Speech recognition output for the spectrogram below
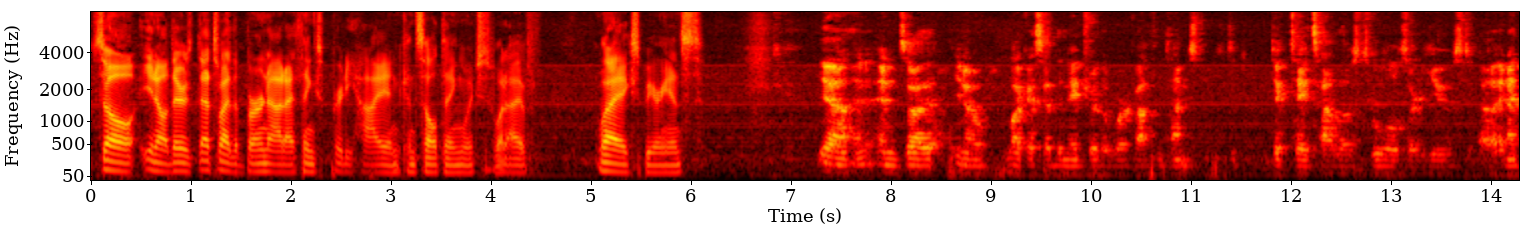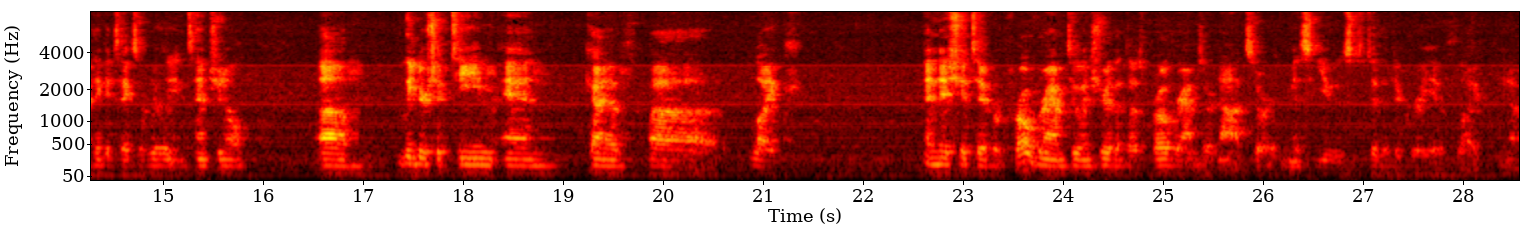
So you know, there's that's why the burnout I think is pretty high in consulting, which is what I've what I experienced. Yeah, and and so you know, like I said, the nature of the work oftentimes d- dictates how those tools are used, uh, and I think it takes a really intentional um, leadership team and kind of uh, initiative or program to ensure that those programs are not sort of misused to the degree of like you know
